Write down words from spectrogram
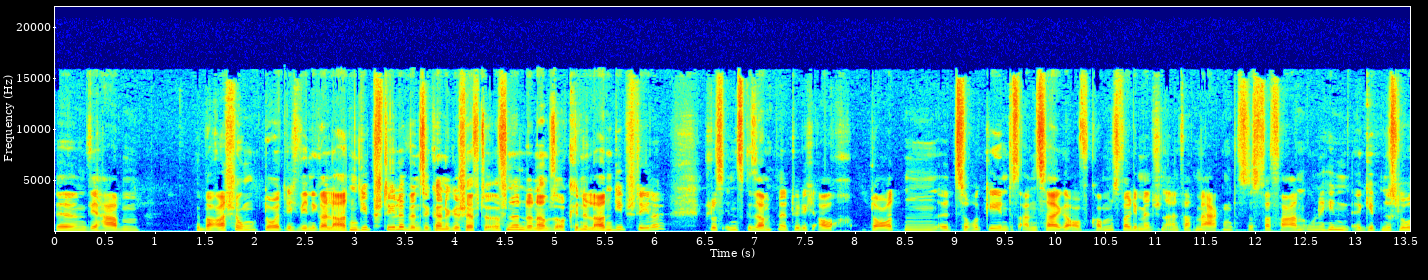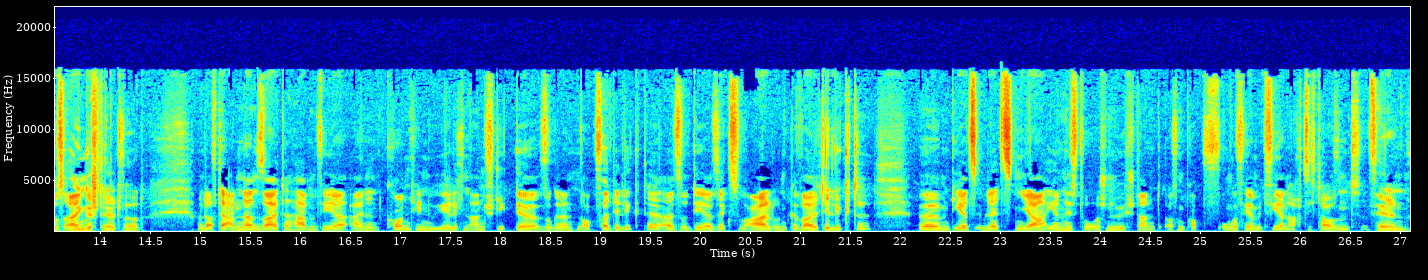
Ähm, wir haben Überraschung, deutlich weniger Ladendiebstähle. Wenn sie keine Geschäfte öffnen, dann haben sie auch keine Ladendiebstähle. Plus insgesamt natürlich auch dort ein äh, Zurückgehen des Anzeigeaufkommens, weil die Menschen einfach merken, dass das Verfahren ohnehin ergebnislos eingestellt wird. Und auf der anderen Seite haben wir einen kontinuierlichen Anstieg der sogenannten Opferdelikte, also der Sexual- und Gewaltdelikte, ähm, die jetzt im letzten Jahr ihren historischen Höchststand aus dem Kopf ungefähr mit 84.000 Fällen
